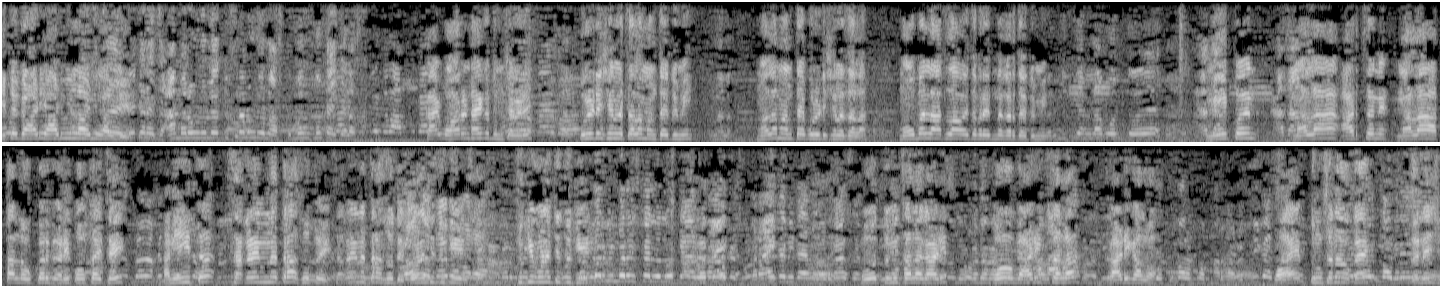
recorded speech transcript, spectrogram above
इथे गाडी आडवी लावली. लावली आम्हाला उडवलं दुसऱ्याला उडवलं असतं. मग मग काय केलं असतं? काय वॉरंट आहे का तुमच्याकडे? पोलीस स्टेशनला चला म्हणताय तुम्ही. मला म्हणताय पोलीस स्टेशनला चला. मोबाईल हात लावायचा प्रयत्न करताय तुम्ही. मी त्यांना बोलतोय. मी पण मला अडचण आहे. मला आता लवकर घरी पोहोचायचंय. आणि इथं सगळ्यांना त्रास होतोय. सगळ्यांना त्रास होतोय. कोणाची चुकी आहे? चुकी कोणाची चुकी हो तुम्ही चला गाडीत. हो गाडीत चला. गाडी घालवा. साहेब तुमचं नाव काय? गणेश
